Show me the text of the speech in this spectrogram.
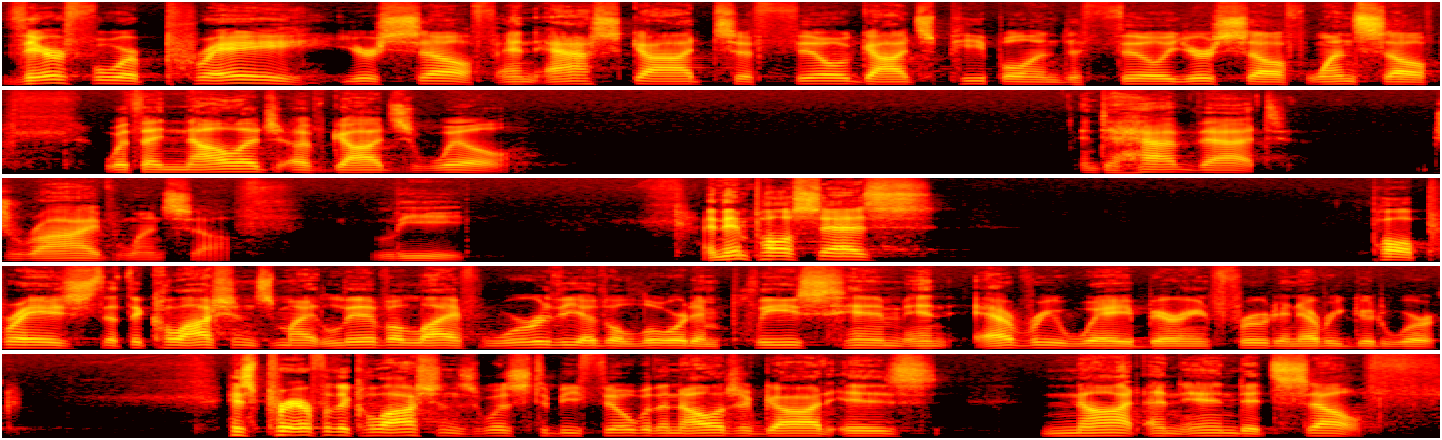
Therefore, pray yourself and ask God to fill God's people and to fill yourself, oneself, with a knowledge of God's will. And to have that drive oneself, lead. And then Paul says, Paul prays that the Colossians might live a life worthy of the Lord and please Him in every way, bearing fruit in every good work. His prayer for the Colossians was to be filled with the knowledge of God is not an end itself.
